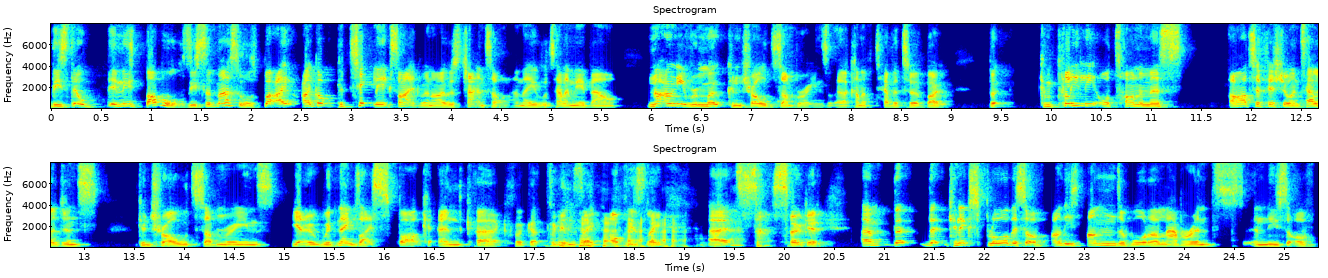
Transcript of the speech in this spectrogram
these still in these bubbles, these submersibles. But I, I got particularly excited when I was chatting to someone and they were telling me about not only remote controlled submarines that are kind of tethered to a boat, but completely autonomous artificial intelligence controlled submarines, you know, with names like Spock and Kirk, for, for goodness sake, obviously. Uh, so, so good. Um, that, that can explore this sort of uh, these underwater labyrinths and these sort of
